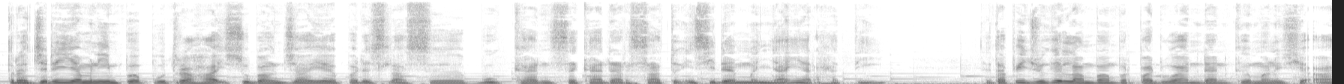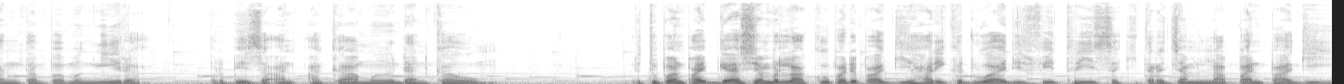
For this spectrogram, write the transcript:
Tragedi yang menimpa Putra Haji Subang Jaya pada Selasa bukan sekadar satu insiden menyayat hati tetapi juga lambang perpaduan dan kemanusiaan tanpa mengira perbezaan agama dan kaum. Letupan paip gas yang berlaku pada pagi hari kedua Aidilfitri sekitar jam 8 pagi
